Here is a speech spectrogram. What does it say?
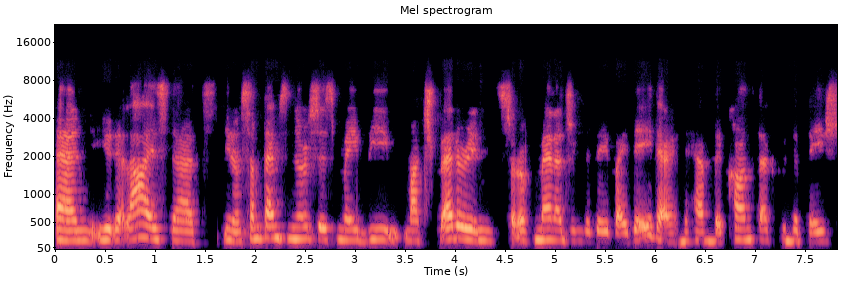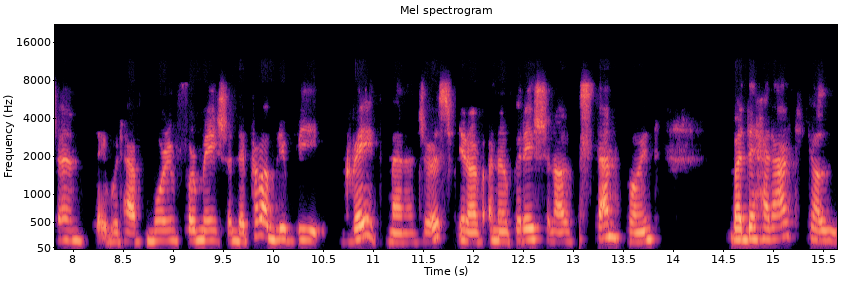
and you realize that, you know, sometimes nurses may be much better in sort of managing the day by day there. They have the contact with the patient. They would have more information. They probably be great managers, you know, an operational standpoint. But the hierarchical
